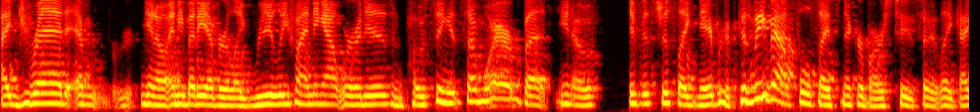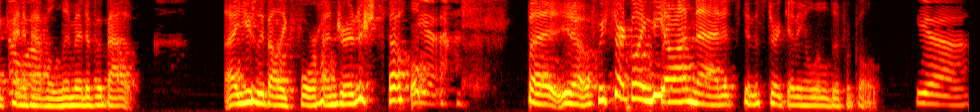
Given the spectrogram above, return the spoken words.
I dread ever, you know, anybody ever like really finding out where it is and posting it somewhere. But you know, if it's just like neighborhood, because we have got full size Snicker bars too, so like I kind oh, of wow. have a limit of about, I uh, usually about like four hundred or so. Yeah. But you know, if we start going beyond that, it's going to start getting a little difficult. Yeah.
